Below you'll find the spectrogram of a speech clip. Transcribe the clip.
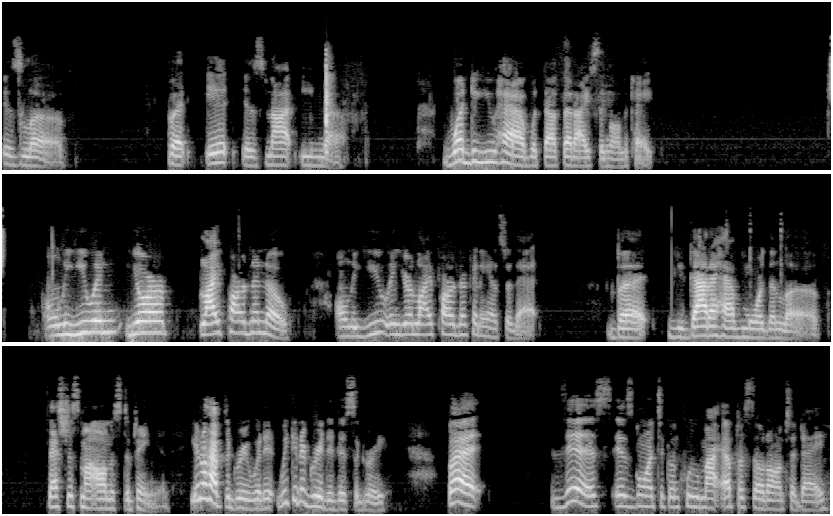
is love, but it is not enough. What do you have without that icing on the cake? Only you and your life partner know. Only you and your life partner can answer that. But you got to have more than love. That's just my honest opinion. You don't have to agree with it. We can agree to disagree. But this is going to conclude my episode on today.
